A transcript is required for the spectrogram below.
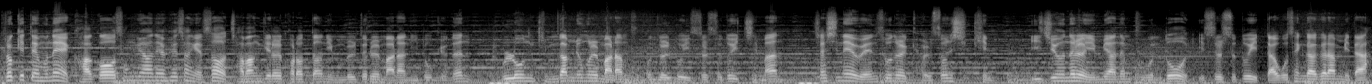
그렇기 때문에 과거 성묘한의 회상에서 자만기를 걸었던 인물들을 말한 이도규는 물론 김감룡을 말한 부분들도 있을 수도 있지만 자신의 왼손을 결손시킨 이지훈을 의미하는 부분도 있을 수도 있다고 생각을 합니다.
